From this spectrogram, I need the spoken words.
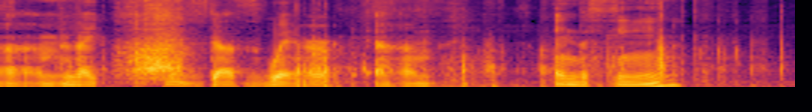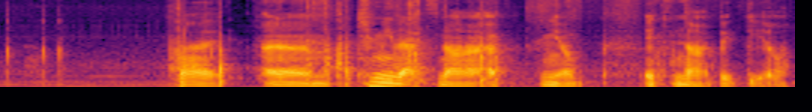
um, like she does wear um, in the scene. But um, to me, that's not, a, you know, it's not a big deal.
